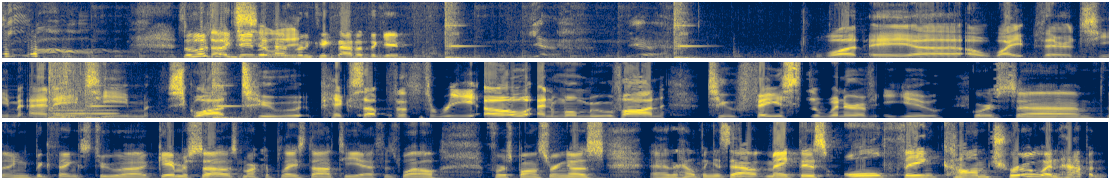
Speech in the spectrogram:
it looks like That's Jaybird has been kicked out of the game. What a uh, a wipe there. Team NA Team Squad 2 picks up the 3-0 and will move on to face the winner of EU. Of course, uh, thing, big thanks to uh, Gamersupps, Marketplace.tf as well for sponsoring us and helping us out make this all thing come true and happen.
